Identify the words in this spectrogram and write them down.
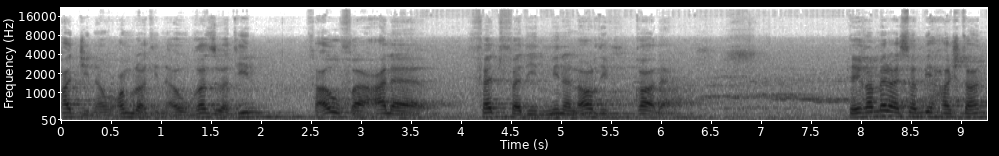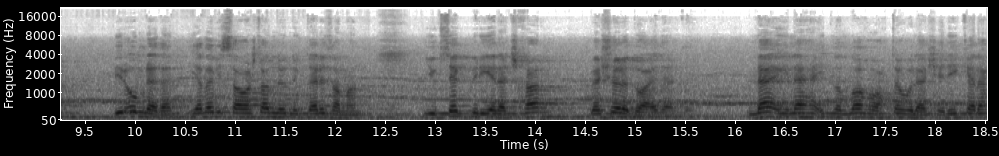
haccin ev umretin ev gazvetin feavfa ala fedfedin minel ardi kâle. Peygamber aleyhisselam bir haçtan, bir umreden ya da bir savaştan döndükleri zaman yüksek bir yere çıkar ve şöyle dua ederdi. La ilahe illallah vahdehu la şerike leh.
